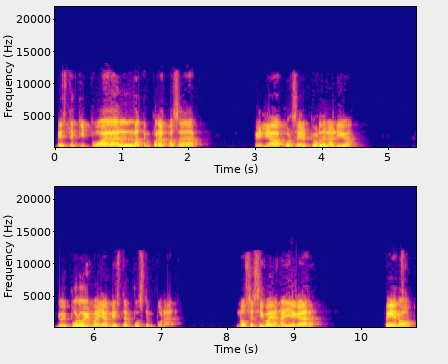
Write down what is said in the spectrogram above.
Este equipo a la temporada pasada peleaba por ser el peor de la liga. Y hoy por hoy Miami está en postemporada. No sé si vayan a llegar, pero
